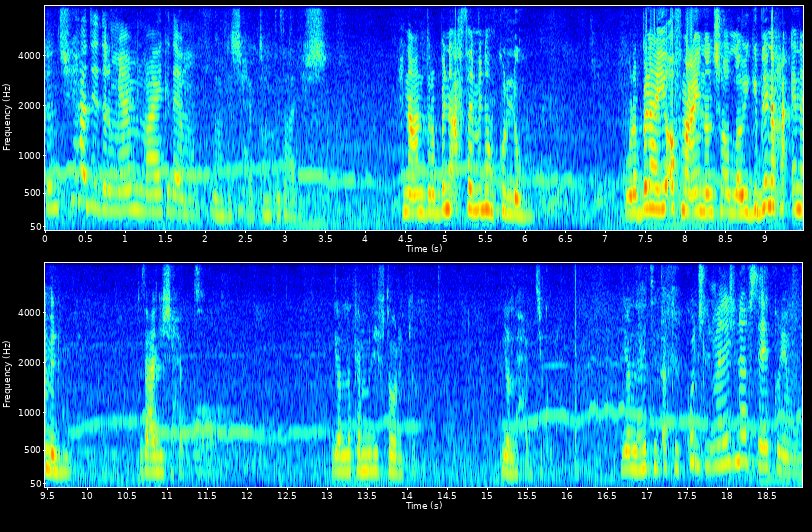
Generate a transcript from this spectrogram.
كانش في حد يقدر يعمل معايا كده يا ماما معلش يا حبيبتي ما تزعليش. إحنا عند ربنا أحسن منهم كلهم. وربنا هيقف معانا إن شاء الله ويجيب لنا حقنا منهم. ما تزعليش يا حبيبتي. يلا كملي فطارك يلا. يلا حبيبتي كلي يلا هاتي الأكل كل مش ماليش نفسي أكل يا ماما.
